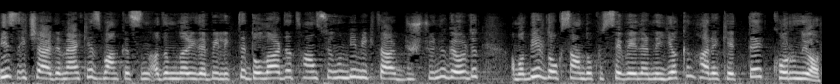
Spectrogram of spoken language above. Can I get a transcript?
biz içeride Merkez Bankası'nın adımlarıyla birlikte dolarda tansiyonun bir miktar düştüğünü gördük. Ama 1.99 seviyelerine yakın harekette korunuyor.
